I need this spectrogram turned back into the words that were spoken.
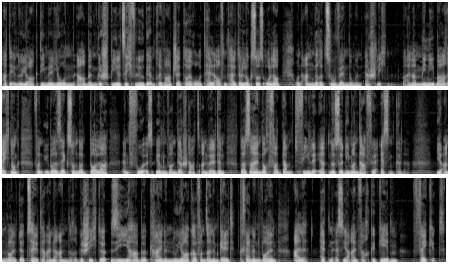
hatte in New York die Millionenerbin gespielt, sich Flüge im Privatjet, teure Hotelaufenthalte, Luxusurlaub und andere Zuwendungen erschlichen. Bei einer Minibar-Rechnung von über 600 Dollar entfuhr es irgendwann der Staatsanwältin, das seien doch verdammt viele Erdnüsse, die man dafür essen könne. Ihr Anwalt erzählte eine andere Geschichte. Sie habe keinen New Yorker von seinem Geld trennen wollen. Alle hätten es ihr einfach gegeben. Fake it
